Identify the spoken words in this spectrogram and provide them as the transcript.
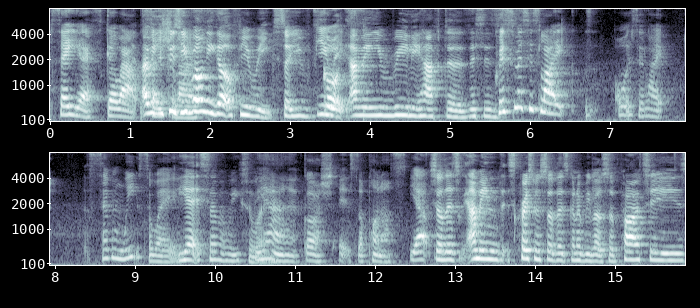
say yes, go out. I mean, because you've only got a few weeks, so you've Few got. weeks. I mean, you really have to. This is Christmas is like, what is it like, seven weeks away? Yeah, it's seven weeks away. Yeah, gosh, it's upon us. Yeah. So there's. I mean, it's Christmas, so there's going to be lots of parties.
